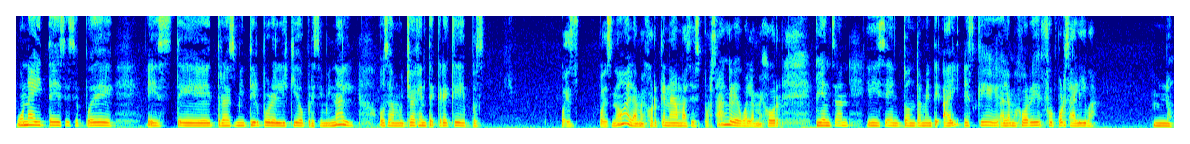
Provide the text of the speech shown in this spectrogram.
una ITS se puede este transmitir por el líquido preseminal. O sea, mucha gente cree que pues pues pues no, a lo mejor que nada más es por sangre o a lo mejor piensan y dicen tontamente, "Ay, es que a lo mejor fue por saliva." No.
